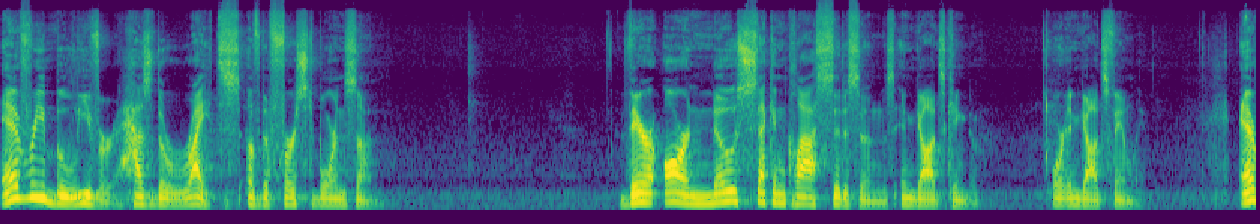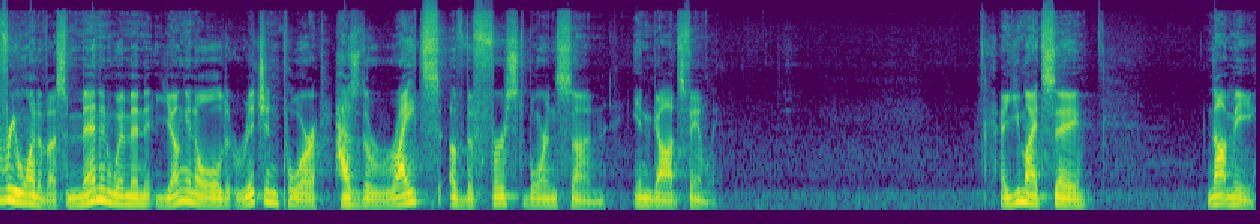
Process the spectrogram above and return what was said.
every believer has the rights of the firstborn son. There are no second class citizens in God's kingdom or in God's family. Every one of us, men and women, young and old, rich and poor, has the rights of the firstborn son in God's family. And you might say, Not me.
